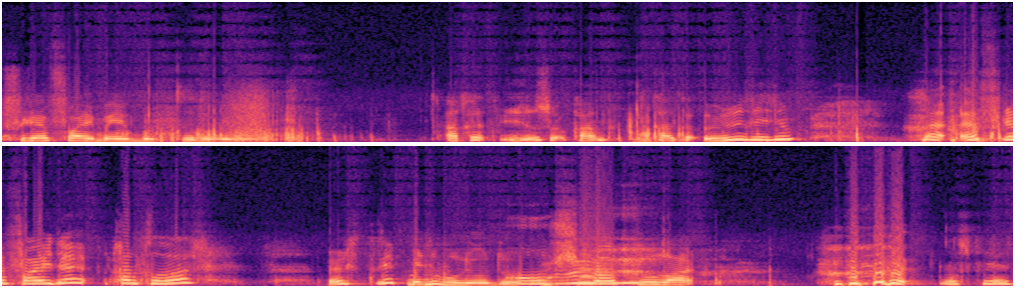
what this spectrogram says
Free Fire beni bıktı da oyunu. Arkadaşlar kanka, kanka özür dilerim. Ben Free Fire'de kankalar hep beni buluyordu. Üstüme atıyorlar. Nasıl bir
